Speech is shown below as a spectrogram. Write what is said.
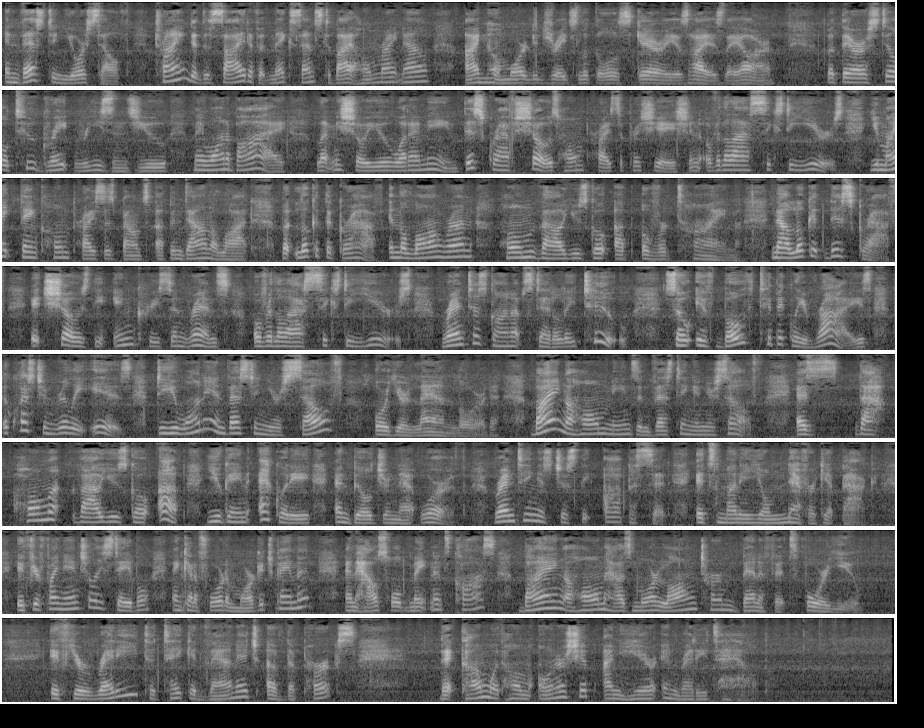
Invest in yourself. Trying to decide if it makes sense to buy a home right now? I know mortgage rates look a little scary as high as they are. But there are still two great reasons you may want to buy. Let me show you what I mean. This graph shows home price appreciation over the last 60 years. You might think home prices bounce up and down a lot, but look at the graph. In the long run, home values go up over time. Now look at this graph. It shows the increase in rents over the last 60 years. Rent has gone up steadily too. So if both typically rise, the question really is, do you want to invest invest in yourself or your landlord. Buying a home means investing in yourself. As the home values go up, you gain equity and build your net worth. Renting is just the opposite. It's money you'll never get back. If you're financially stable and can afford a mortgage payment and household maintenance costs, buying a home has more long term benefits for you. If you're ready to take advantage of the perks that come with home ownership, I'm here and ready to help.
